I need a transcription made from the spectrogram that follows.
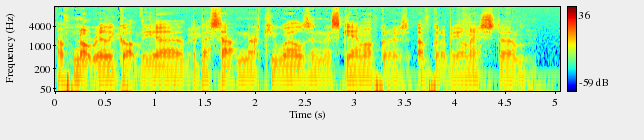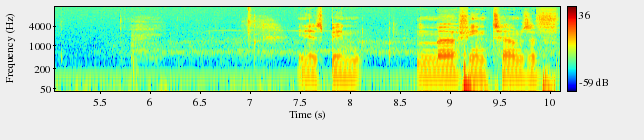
I've not really got the uh, the best out of Nahki Wells in this game. I've got to I've got to be honest. Um, it has been Murphy in terms of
